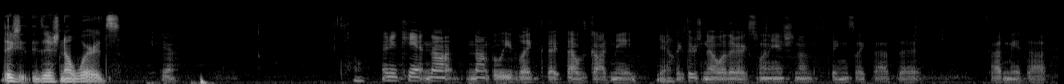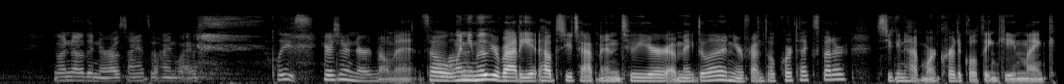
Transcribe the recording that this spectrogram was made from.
there's there's no words. Yeah. So. And you can't not not believe like that that was God made. Yeah. Like there's no other explanation of things like that that God made that. You want to know the neuroscience behind why? Please. Here's your nerd moment. So when it. you move your body, it helps you tap into your amygdala and your frontal cortex better, so you can have more critical thinking. Like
